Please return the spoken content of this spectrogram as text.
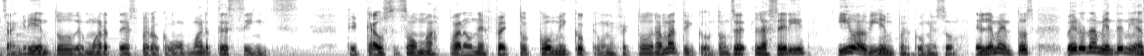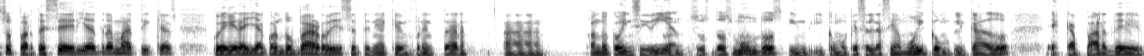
sangriento, de muertes, pero como muertes sin que cause, son más para un efecto cómico que un efecto dramático. Entonces la serie iba bien pues con esos elementos, pero también tenía sus partes serias, dramáticas, que era ya cuando Barry se tenía que enfrentar a cuando coincidían sus dos mundos y, como que se le hacía muy complicado escapar de,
